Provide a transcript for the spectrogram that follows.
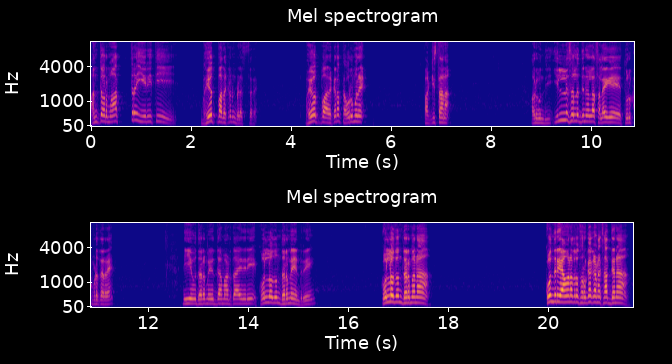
ಅಂಥವ್ರು ಮಾತ್ರ ಈ ರೀತಿ ಭಯೋತ್ಪಾದಕರನ್ನು ಬೆಳೆಸ್ತಾರೆ. ಭಯೋತ್ಪಾದಕರ ತವರು ಮನೆ ಪಾಕಿಸ್ತಾನ. ಅವ್ರಿಗೊಂದು ಇಲ್ಲಿ ಸಲ್ಲದಿನೆಲ್ಲ ತಲೆಗೆ ತುರುಕ್ಬಿಡ್ತಾರೆ ನೀವು ಧರ್ಮ ಯುದ್ಧ ಮಾಡ್ತಾ ಇದ್ದೀರಿ, ಕೊಲ್ಲೋದೊಂದು ಧರ್ಮ ಏನ್ರಿ? ಕೊಲ್ಲೋದೊಂದು ಧರ್ಮನ? ಕೊಂದ್ರೆ ಯಾವನಾದರೂ ಸ್ವರ್ಗ ಕಾಣಕ್ಕೆ ಸಾಧ್ಯನಾ?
